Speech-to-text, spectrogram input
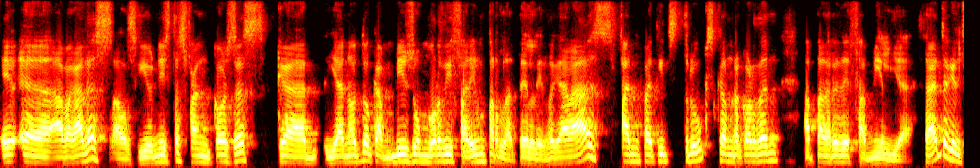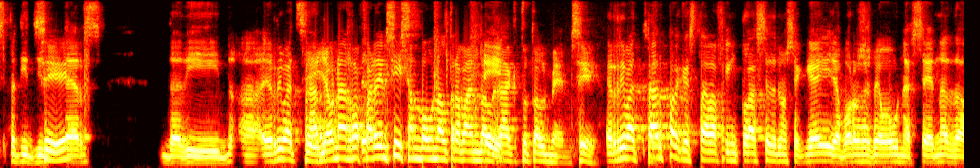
eh, eh, a vegades els guionistes fan coses que ja noto que han vist humor diferent per la tele. Perquè a vegades fan petits trucs que em recorden a Padre de Família, saps? Aquells petits sí. interns de dir, uh, he arribat tard... Sí, hi ha una referència i se'n va a una altra banda sí. el gag totalment, sí. He arribat tard sí. perquè estava fent classe de no sé què i llavors es veu una escena de...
